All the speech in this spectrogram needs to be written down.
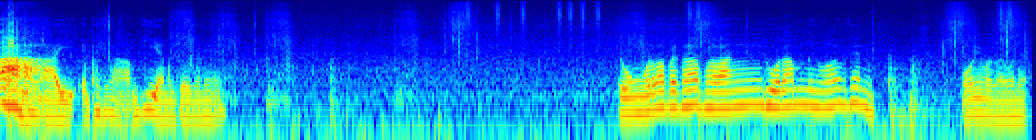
อ้ายไอ้พยามเฮียมึงเจอกูเนี่ยจงรับไปซะพลังถั่วดำหนึ่งร้อยเปอร์เซ็นต์ โอ้นี่มันอะไรวะเนี่ย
